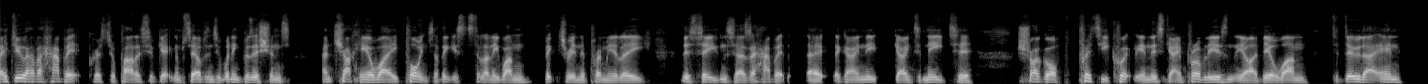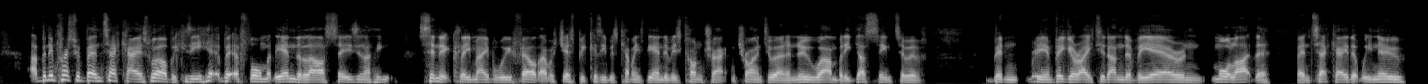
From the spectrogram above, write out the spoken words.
they do have a habit, Crystal Palace, of getting themselves into winning positions and chucking away points. I think it's still only one victory in the Premier League this season, so as a habit, they, they're going, need, going to need to shrug off pretty quickly in this game. Probably isn't the ideal one to do that in. I've been impressed with Benteke as well because he hit a bit of form at the end of last season. I think cynically, maybe we felt that was just because he was coming to the end of his contract and trying to earn a new one, but he does seem to have been reinvigorated under Vieira and more like the Benteke that we knew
